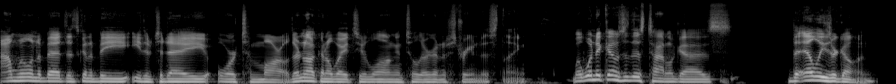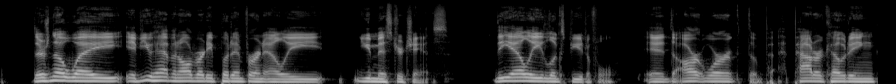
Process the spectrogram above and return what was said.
I'm willing to bet that's going to be either today or tomorrow. They're not going to wait too long until they're going to stream this thing. But when it comes to this title, guys, the LEs are gone. There's no way, if you haven't already put in for an LE, you missed your chance. The LE looks beautiful. It, the artwork, the powder coating,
